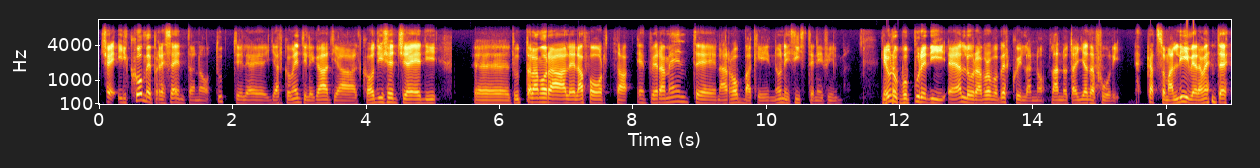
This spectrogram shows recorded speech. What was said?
cioè, il come presentano tutti le- gli argomenti legati al codice Jedi, eh, tutta la morale, la forza, è veramente una roba che non esiste nei film. Che uno può pure dire, e allora proprio per quello hanno- l'hanno tagliata fuori. Eh, Cazzo, ma lì veramente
